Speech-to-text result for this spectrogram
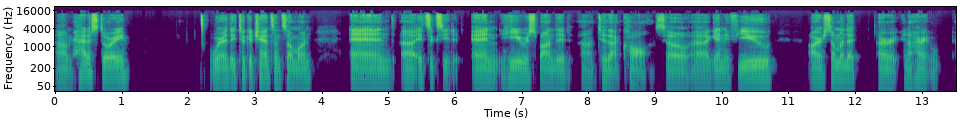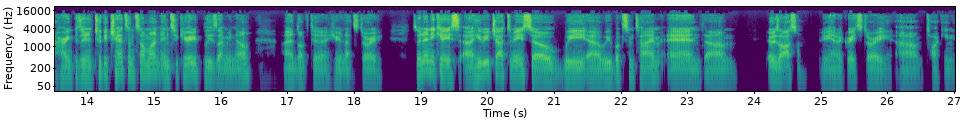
um, had a story where they took a chance on someone and uh, it succeeded. And he responded uh, to that call. So, uh, again, if you are someone that are in a hiring, hiring position, took a chance on someone in security, please let me know. I'd love to hear that story. So, in any case, uh, he reached out to me. So, we, uh, we booked some time and um, it was awesome he had a great story um, talking.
